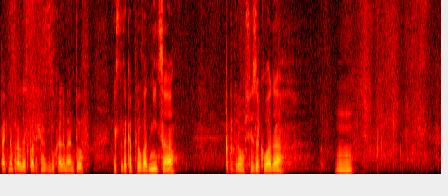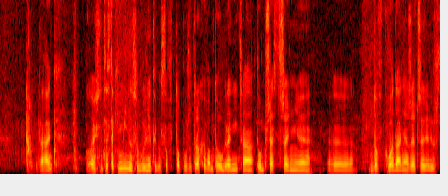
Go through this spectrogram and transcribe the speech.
tak naprawdę składa się z dwóch elementów. Jest to taka prowadnica, którą się zakłada mm, tak. No właśnie, to jest taki minus ogólnie tego softtopu, że trochę Wam to ogranicza tą przestrzeń e, do wkładania rzeczy. Już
